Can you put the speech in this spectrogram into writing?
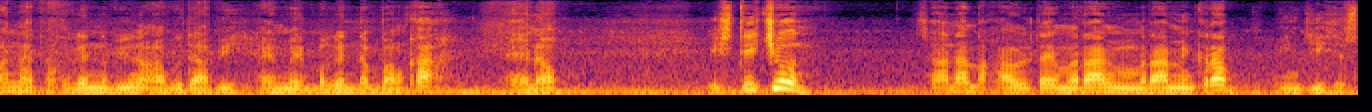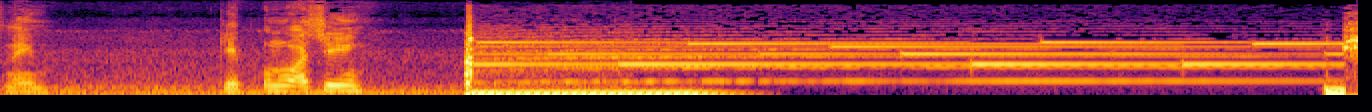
Ang napakaganda view ng Abu Dhabi. Ay may magandang bangka. Ayan o Stay tuned. Sana makahuli tayo maraming maraming crab In Jesus name. Keep on watching Good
